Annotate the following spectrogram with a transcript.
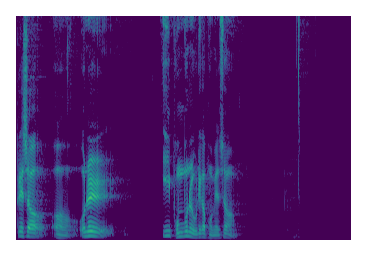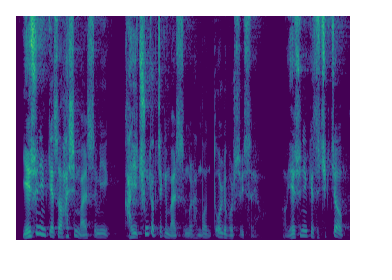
그래서 어, 오늘 이 본문을 우리가 보면서 예수님께서 하신 말씀이 가히 충격적인 말씀을 한번 떠올려 볼 수 있어요. 어, 예수님께서 직접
